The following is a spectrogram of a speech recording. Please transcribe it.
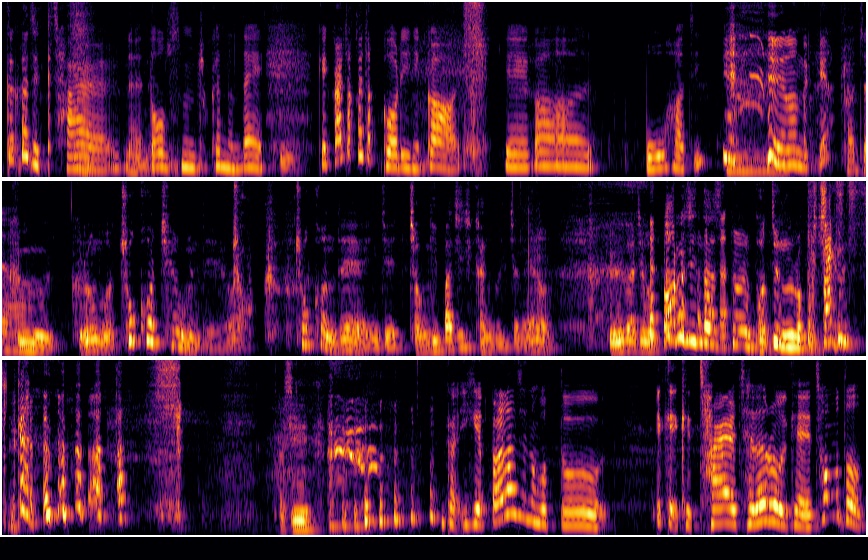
끝까지 잘. 넣어줬으면 좋겠는데 음. 이렇게 깔짝깔짝 거리니까 얘가 뭐 하지 이런 느낌? 맞아. 그 그런 거 초코 채우면 돼요. 초코. 인데 이제 전기 빠지직하는 거 있잖아요. 그래가지고 빠르진다 싶으면 버튼 눌러 푸짝. 다시 그러니까 이게 빨라지는 것도 이렇게 이렇게 잘 제대로 이렇게 처음부터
